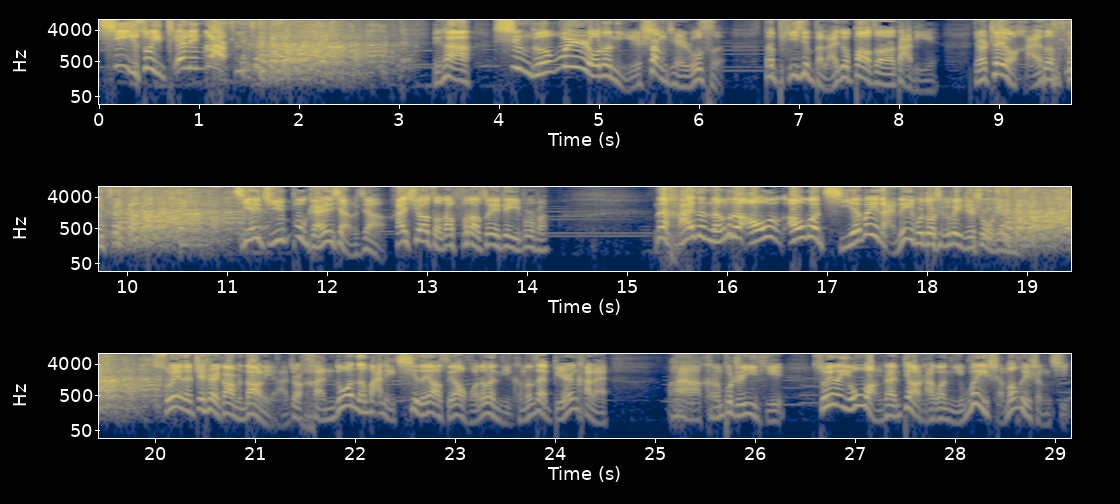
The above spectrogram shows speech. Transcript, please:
气碎天灵盖。你看啊，性格温柔的你尚且如此，那脾气本来就暴躁的大迪，你要真有孩子了。结局不敢想象，还需要走到辅导作业这一步吗？那孩子能不能熬熬过企业喂奶那一步都是个未知数。我跟你说，所以呢，这事儿也告诉我们道理啊，就是很多能把你气得要死要活的问题，可能在别人看来，哎呀，可能不值一提。所以呢，有网站调查过你为什么会生气，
